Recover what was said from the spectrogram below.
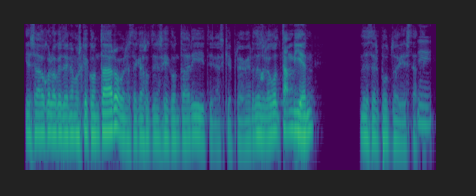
Y es algo con lo que tenemos que contar, o en este caso tienes que contar y tienes que prever, desde luego, también desde el punto de vista técnico.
